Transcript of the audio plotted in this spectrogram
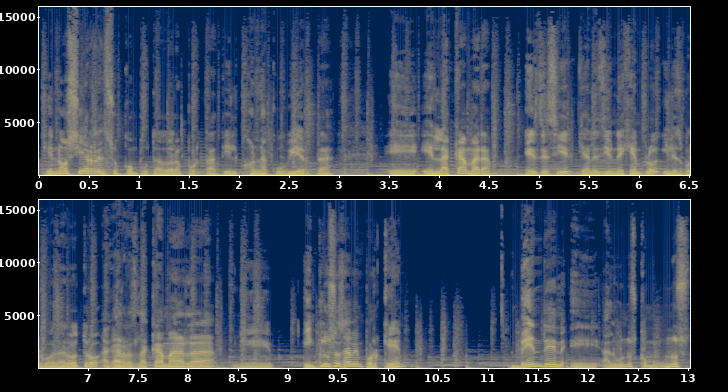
que no cierren su computadora portátil con la cubierta eh, en la cámara. Es decir, ya les di un ejemplo y les vuelvo a dar otro. Agarras la cámara, eh, incluso saben por qué. Venden eh, algunos como unos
